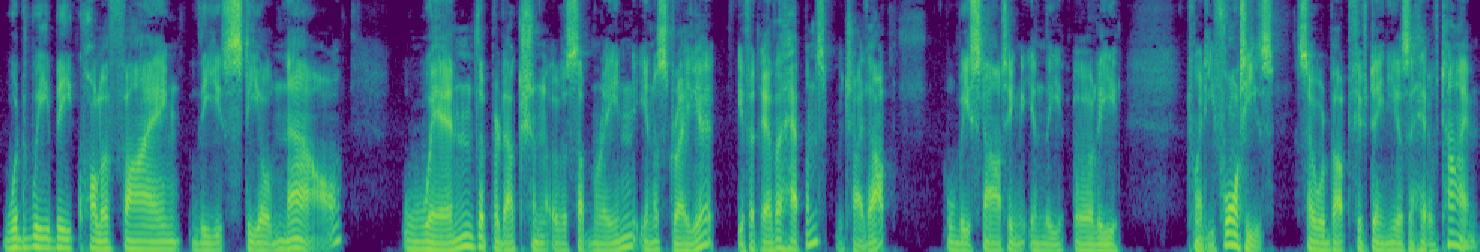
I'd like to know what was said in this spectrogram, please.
would we be qualifying the steel now when the production of a submarine in Australia, if it ever happens, which I doubt, will be starting in the early 2040s. So we're about 15 years ahead of time.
